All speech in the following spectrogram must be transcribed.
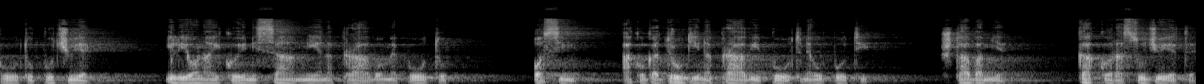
put upućuje ili onaj koji ni sam nije na pravome putu, osim ako ga drugi na pravi put ne uputi? Šta vam je? Kako rasuđujete?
